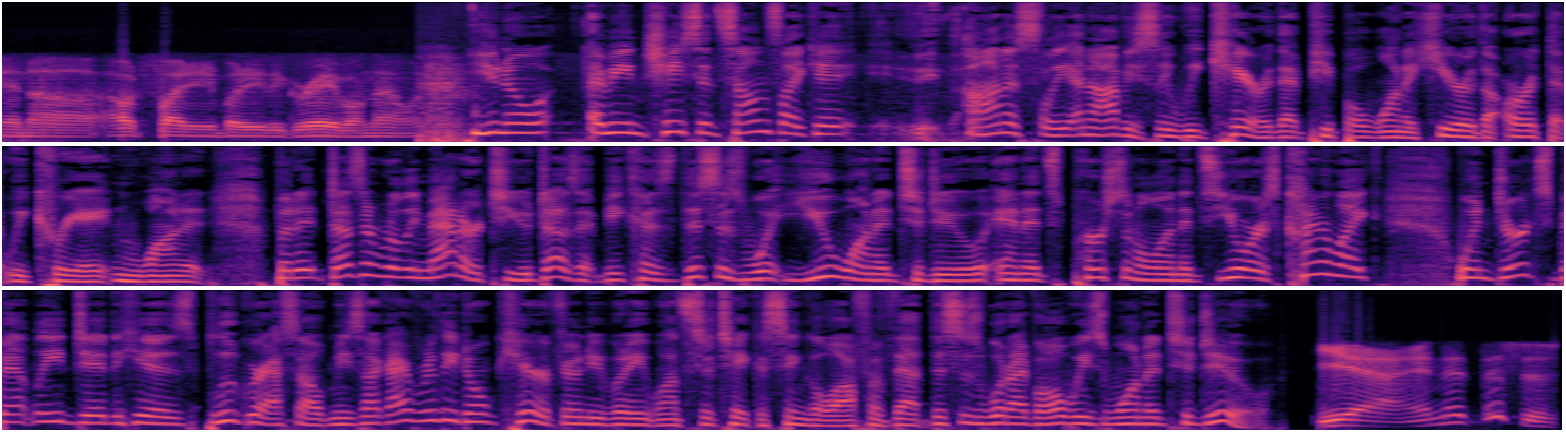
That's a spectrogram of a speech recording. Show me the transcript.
and uh, I would fight anybody to the grave on that one. You know, I mean, Chase, it sounds like it, honestly, and obviously we care that people want to hear the art that we create and want it, but it doesn't really matter to you, does it? Because this is what you wanted to do and it's personal and it's yours. Kind of like when Dierks Bentley did his bluegrass album, he's like, I really don't care if anybody wants to take a single off of that. This is what I've always wanted to do. Yeah, and it, this is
